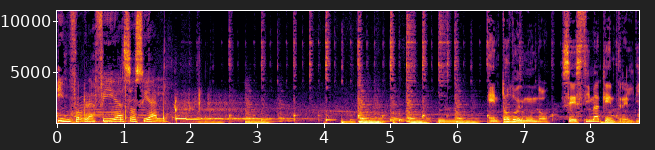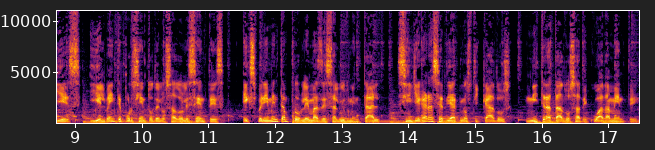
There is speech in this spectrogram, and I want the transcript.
Infografía social. En todo el mundo, se estima que entre el 10 y el 20% de los adolescentes experimentan problemas de salud mental sin llegar a ser diagnosticados ni tratados adecuadamente.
